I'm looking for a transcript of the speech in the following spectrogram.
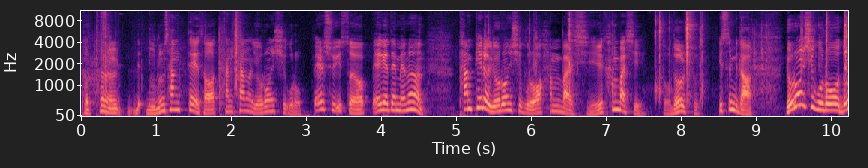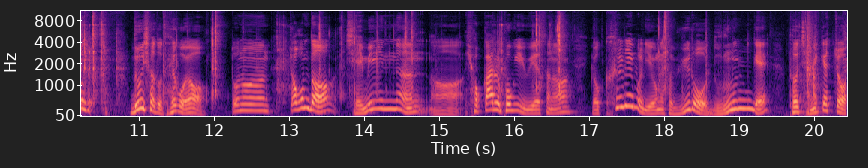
버튼을 내- 누른 상태에서 탄창을 이런 식으로 뺄 수 있어요. 빼게 되면은 탄피를 이런 식으로 한 발씩 한 발씩 또 넣을 수 있습니다. 이런 식으로 넣, 넣으셔도 되고요. 또는 조금 더 재미있는 어, 효과를 보기 위해서는 이 클립을 이용해서 위로 누르는 게 더 재밌겠죠.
